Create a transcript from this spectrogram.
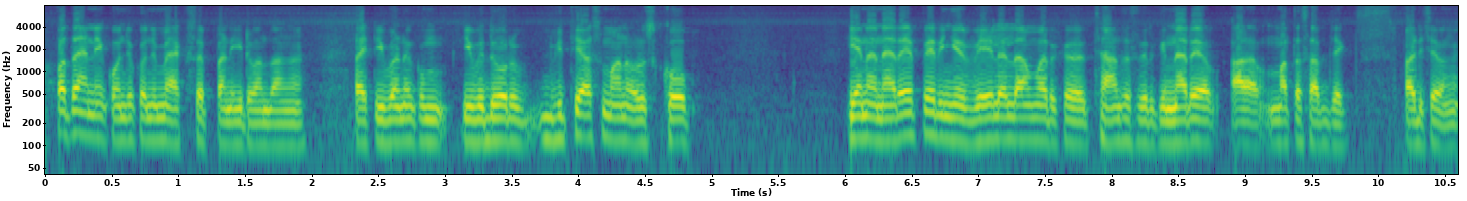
அப்போ தான் என்னை கொஞ்சம் கொஞ்சமாக அக்செப்ட் பண்ணிட்டு வந்தாங்க. ரைட் இவனுக்கும் இது ஒரு வித்தியாசமான ஒரு ஸ்கோப் ஏன்னா நிறைய பேர் இங்கே வேலை இல்லாமல் இருக்க சான்சஸ் இருக்குது நிறைய மற்ற சப்ஜெக்ட்ஸ் படித்தவங்க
